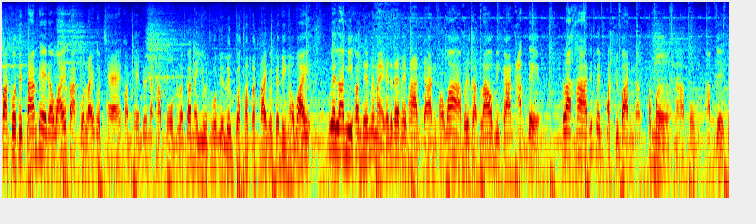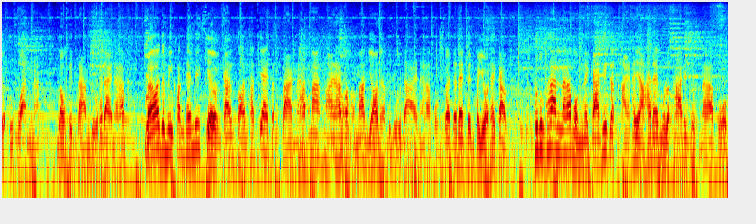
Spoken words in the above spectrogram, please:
ฝากกดติดตามเพจเอาไว้ ฝากกดไลค์กดแชร์ให้คอนเทนต์ด้วยนะครับผม แล้วก็ใน YouTube อย่าลืมกด subscribe กดกระดิ่งเอาไว้ เวลามีคอนเทนต์ใหม่ๆ ก็จะได้ไม่พลาดกัน เพราะว่าบริษัทเรามีการอัปเดต ราคาที่เป็นปัจจุบันเสมอนะครับผมอัปเดตเกือบทุกวันนะลองติดตามดูก็ได้นะครับแล้วก็จะมีคอนเทนต์ที่เกี่ยวกับการสอนคัดแยกต่างๆนะครับมากมายนะครับก็สามารถย้อนกลับไปดูได้นะครับผมก็จะได้เป็นประโยชน์ให้กับทุกๆท่านนะครับผมในการที่จะขายขยะให้ได้มูลค่าที่สุดนะครับผม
